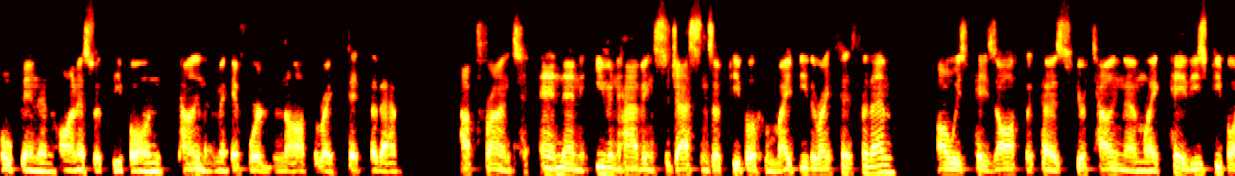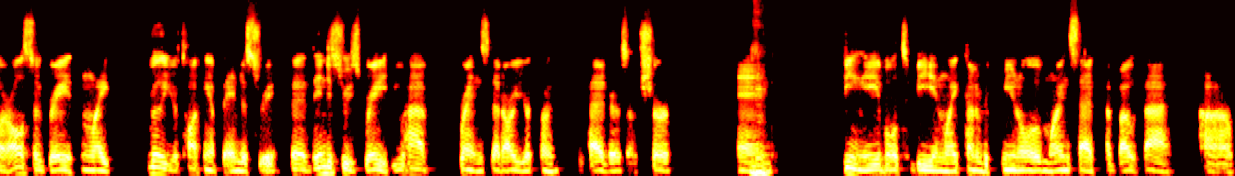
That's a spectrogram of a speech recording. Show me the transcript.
open and honest with people and telling them if we're not the right fit for them up front. And then even having suggestions of people who might be the right fit for them always pays off because you're telling them like, Hey, these people are also great. And like, really you're talking up the industry. The, the industry is great. You have friends that are your competitors, I'm sure. And mm-hmm. being able to be in like kind of a communal mindset about that. Um,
